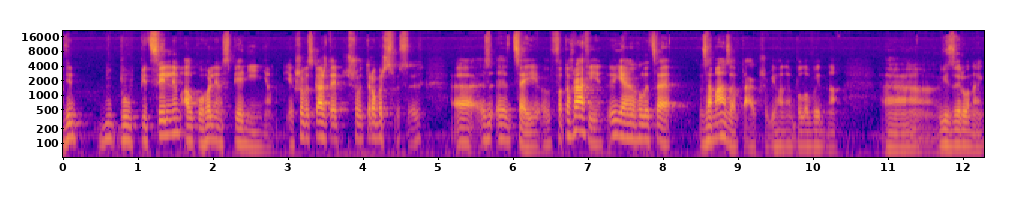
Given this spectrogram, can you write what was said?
він був під сильним алкогольним сп'янінням. Якщо ви скажете, що ти робиш е, е, цей, фотографії, ну, я його лице замазав так, щоб його не було видно е, візерунок.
